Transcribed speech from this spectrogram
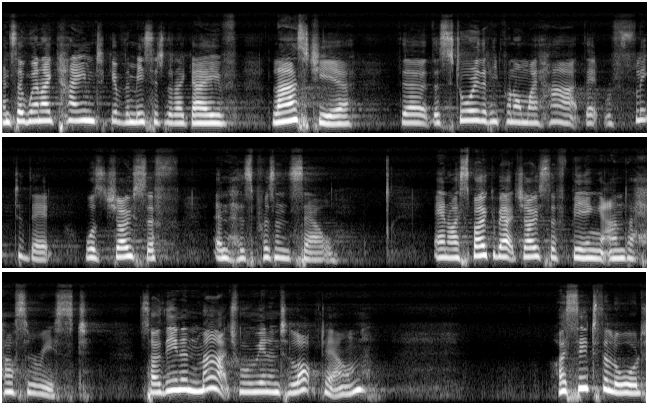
And so when I came to give the message that I gave last year, the, the story that he put on my heart that reflected that was Joseph in his prison cell. And I spoke about Joseph being under house arrest. So then in March, when we went into lockdown, I said to the Lord,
